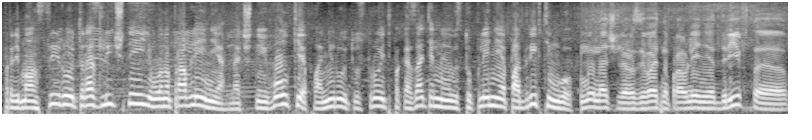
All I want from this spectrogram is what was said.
продемонстрируют различные его направления. Ночные волки планируют устроить показательные выступления по дрифтингу. Мы начали развивать направление дрифта.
